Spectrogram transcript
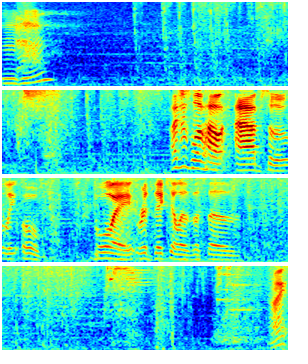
Mm-hmm. I just love how absolutely, oh boy, ridiculous this is. Right?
